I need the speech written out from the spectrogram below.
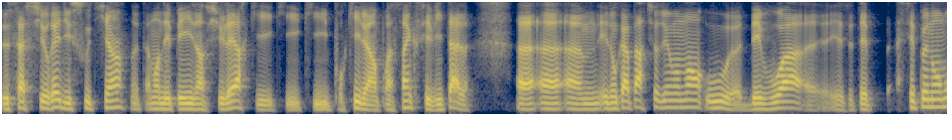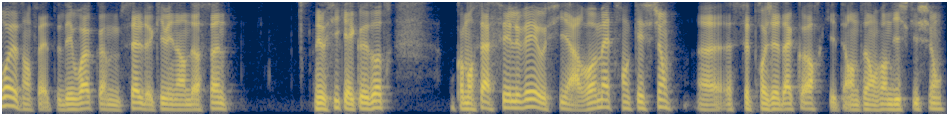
de s'assurer du soutien, notamment des pays insulaires, qui, qui, qui- pour qui le 1.5, c'est vital. Euh, euh, euh, et donc, à partir du moment où euh, des voix, euh, elles étaient assez peu nombreuses, en fait, des voix comme celle de Kevin Anderson, mais aussi quelques autres, ont commencé à s'élever aussi, à remettre en question euh, ce projet d'accord qui était en, discussion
